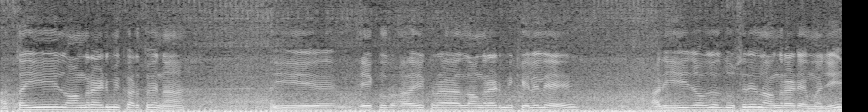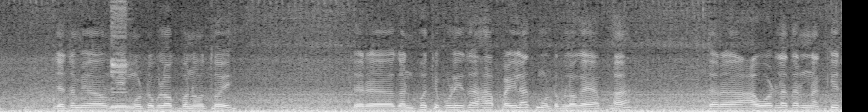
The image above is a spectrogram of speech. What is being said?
आता ही लॉंग राईड मी करतो आहे ना ही एक एक लॉंग राईड मी केलेली आहे. आणि ही जवळजवळ दुसरी लॉंग राईड आहे माझी ज्याचा मी मी मोटो ब्लॉग बनवतो आहे तर गणपतीपुळेचा हा पहिलाच मोटो ब्लॉग आहे आपला. तर आवडला तर नक्कीच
